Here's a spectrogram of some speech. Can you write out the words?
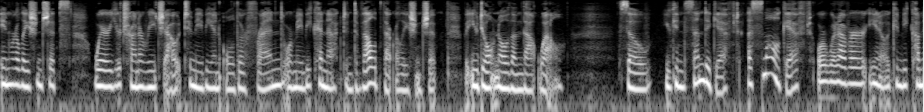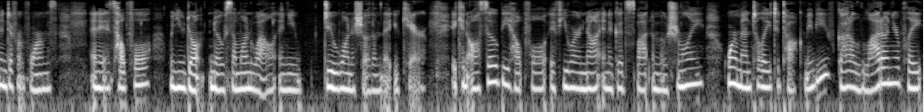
in relationships where you're trying to reach out to maybe an older friend or maybe connect and develop that relationship, but you don't know them that well. So you can send a gift, a small gift, or whatever, you know, it can be come in different forms. And it is helpful when you don't know someone well and you do want to show them that you care. It can also be helpful if you are not in a good spot emotionally or mentally to talk. Maybe you've got a lot on your plate.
